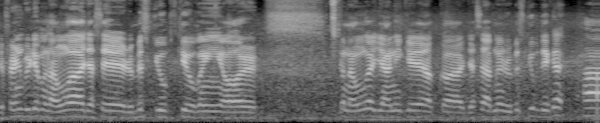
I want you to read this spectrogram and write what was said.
डिफरेंट वीडियो बनाऊँगा जैसे रूबिक्स क्यूब्स की हो गई और बनाऊँगा यानी कि आपका जैसे आपने रूबिक्स क्यूब देखा? है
